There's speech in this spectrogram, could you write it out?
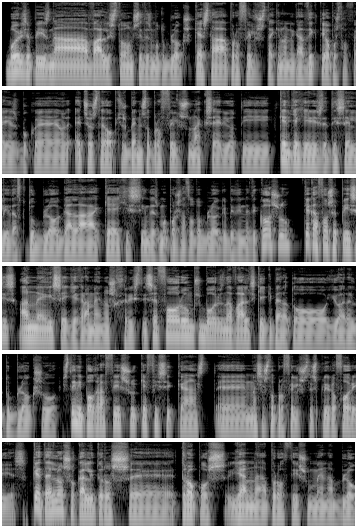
Μπορείς επίσης να βάλεις τον σύνδεσμο του blog σου και στα προφίλ σου στα κοινωνικά δίκτυα όπως το Facebook, έτσι ώστε όποιος μπαίνει στο προφίλ σου να να ξέρει ότι και διαχειρίζεται τη σελίδα αυτού του blog, αλλά και έχει σύνδεσμο προς αυτό το blog επειδή είναι δικό σου. Και καθώς επίσης, αν είσαι γεγραμμένος χρήστης σε forums, μπορείς να βάλεις και εκεί πέρα το URL του blog σου στην υπογραφή σου και φυσικά ε, μέσα στο προφίλ σου στις πληροφορίες. Και τέλος, ο καλύτερος ε, τρόπος για να προωθήσουμε ένα blog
